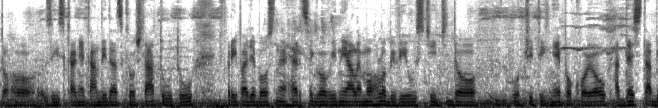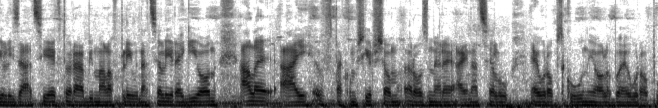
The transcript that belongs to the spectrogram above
toho získania kandidátskeho štatútu v prípade Bosnej a Hercegoviny, ale mohlo by vyústiť do určitých nepokojov a destabilizácie, ktorá by mala vplyv na celý región, ale aj v takom širšom rozmere aj na celú Európsku úniu alebo Európu.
